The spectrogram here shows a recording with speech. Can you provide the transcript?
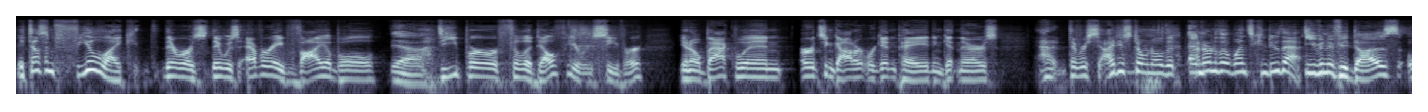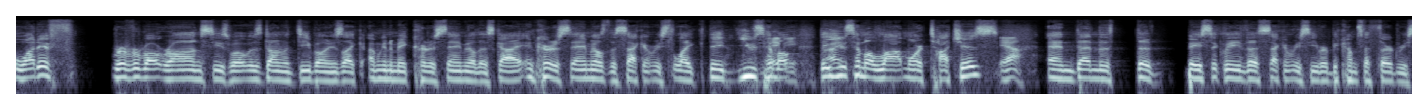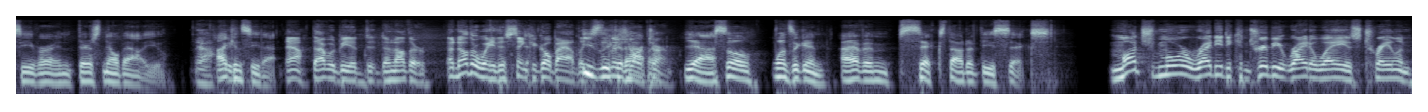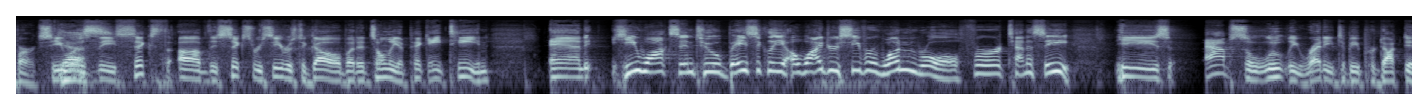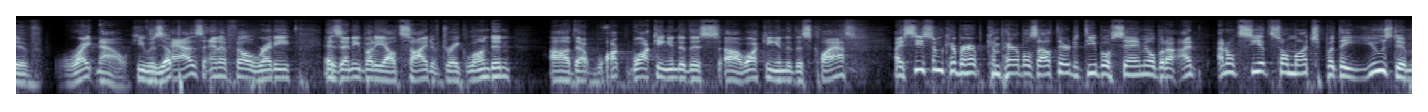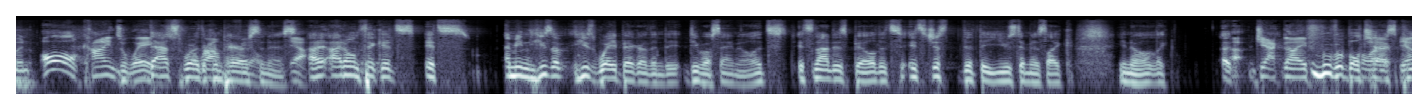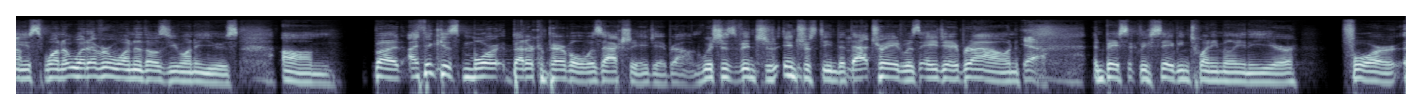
It doesn't feel like there was there was ever a viable, yeah, deeper Philadelphia receiver. You know, back when Ertz and Goedert were getting paid and getting theirs. The I just don't know that. And I don't know that Wentz can do that. Even if he does, what if Riverboat Ron sees what was done with Deebo, and he's like, I'm going to make Curtis Samuel this guy. And Curtis Samuel's the second, rec- like they use him, a, they right. use him a lot more touches. Yeah. And then the, the, basically the second receiver becomes the third receiver and there's no value. Yeah, I can see that. Yeah, that would be a, another another way this thing could go badly. Easily in the could short happen. term. Yeah. So once again, I have him sixth out of these six. Much more ready to contribute right away is Treylon Burks. He Yes. was the sixth of the six receivers to go, but it's only a pick 18. And he walks into basically a wide receiver one role for Tennessee. He's absolutely ready to be productive right now. He was Yep. as NFL ready as anybody outside of Drake London. Uh, that walk, walking into this uh, walking into this class, I see some compar- comparables out there to Deebo Samuel, but I I don't see it so much. But they used him in all kinds of ways. That's where the comparison field. is. Yeah, I, I don't think it's it's. I mean, he's a he's way bigger than De- Deebo Samuel. It's it's not his build. It's it's just that they used him as like, you know, like uh, jackknife, movable player. chess Yep. piece, one whatever one of those you want to use. Um, but I think his more better comparable was actually AJ Brown, which is vin- interesting that that trade was AJ Brown, Yeah. and basically saving twenty million a year for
